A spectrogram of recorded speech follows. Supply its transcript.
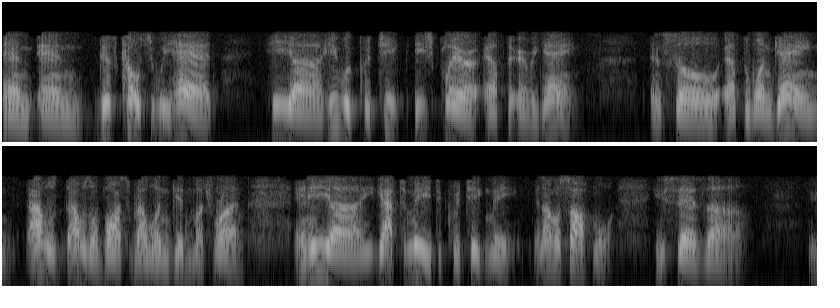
and and this coach that we had, he uh, he would critique each player after every game, and so after one game, I was I was on varsity, but I wasn't getting much run, and he uh, he got to me to critique me, and I'm a sophomore. He says uh, he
